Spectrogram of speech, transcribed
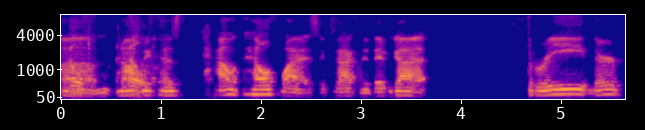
Health. Um, not Health. because talent health wise, exactly. They've got three, their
